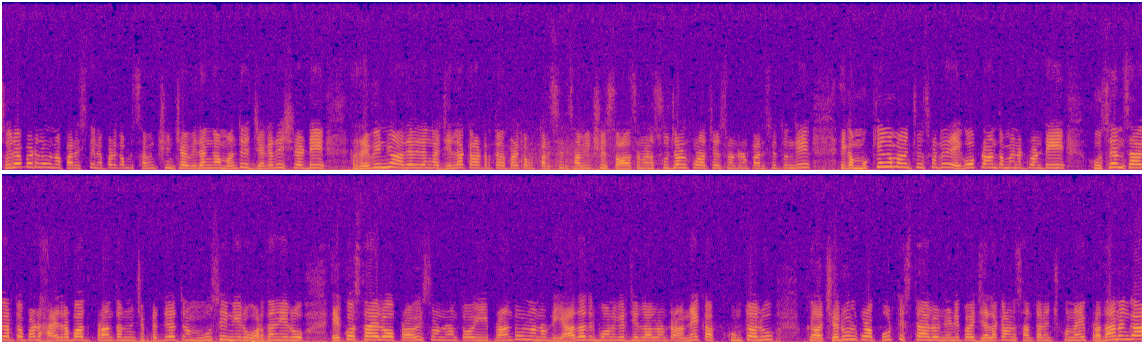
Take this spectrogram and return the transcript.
సూర్యాపేటలో ఉన్న పరిస్థితిని ఎప్పటికప్పుడు సమీక్షించే విధంగా మంత్రి జగదీష్ రెడ్డి రెవెన్యూ అదేవిధంగా జిల్లా కలెక్టర్తో ఎప్పటికప్పుడు పరిస్థితిని సమీక్షిస్తూ అవసరమైన సూచనలు కూడా చేస్తున్నటువంటి పరిస్థితి ఉంది. ఇక ముఖ్యంగా మనం చూసుకుంటే ఎగువ ప్రాంతమైనటువంటి హుస్సేన్ సాగర్తో పాటు హైదరాబాద్ ప్రాంతం నుంచి పెద్ద ఎత్తున మూసీ నీరు వరద నీరు ఎక్కువ స్థాయిలో ప్రవహిస్తుండడంతో ఈ ప్రాంతంలో ఉన్నటువంటి యాదాద్రి భువనగిరి జిల్లాలో ఉన్న అనేక కుంటలు చెరువులు కూడా పూర్తి స్థాయిలో నిండిపోయి జలకలను సంతరించుకున్నాయి. ప్రధానంగా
